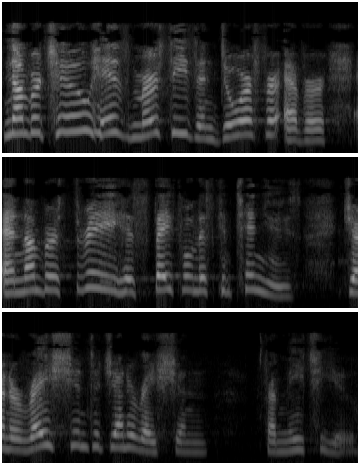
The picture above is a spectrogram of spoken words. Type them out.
Number two, His mercies endure forever. And number three, His faithfulness continues generation to generation from me to you.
